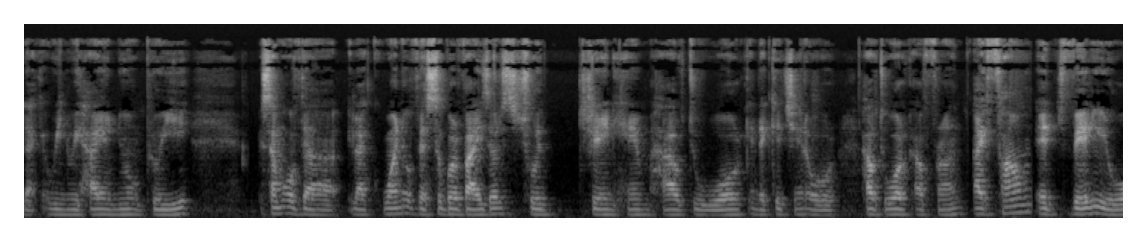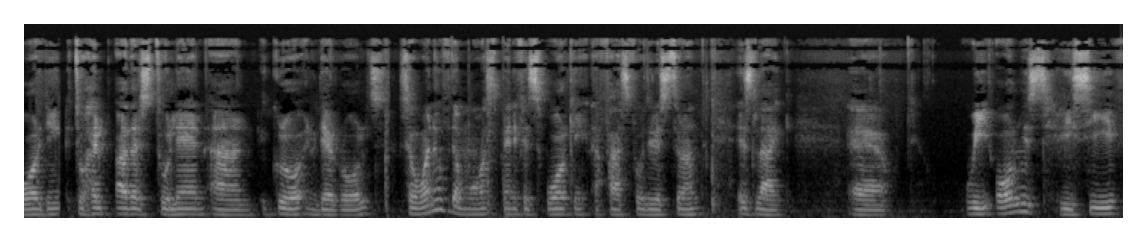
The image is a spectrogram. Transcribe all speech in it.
like when we hire a new employee, some of the, like one of the supervisors should train him how to work in the kitchen or how to work up front. I found it very rewarding to help others to learn and grow in their roles. So one of the most benefits working in a fast food restaurant is like uh, we always receive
